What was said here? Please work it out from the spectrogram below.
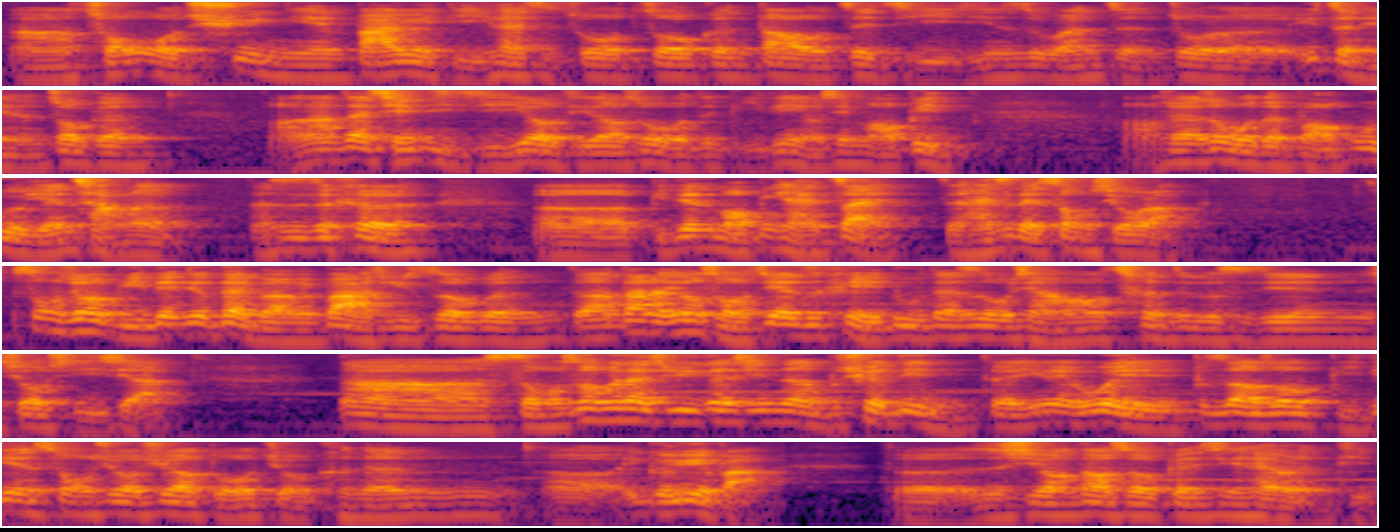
啊，从我去年八月底开始做周更到这集已经是完整做了一整年的周更。啊，那在前几集也有提到说我的笔电有些毛病。啊，虽然说我的保护有延长了，但是这个呃笔电的毛病还在，这还是得送修了。送修笔电就代表没办法去周更，啊，当然用手机还是可以录，但是我想要趁这个时间休息一下。那什么时候会再继续更新呢？不确定，对，因为我也不知道说笔电送修需要多久，可能呃一个月吧，呃，是希望到时候更新还有人听。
